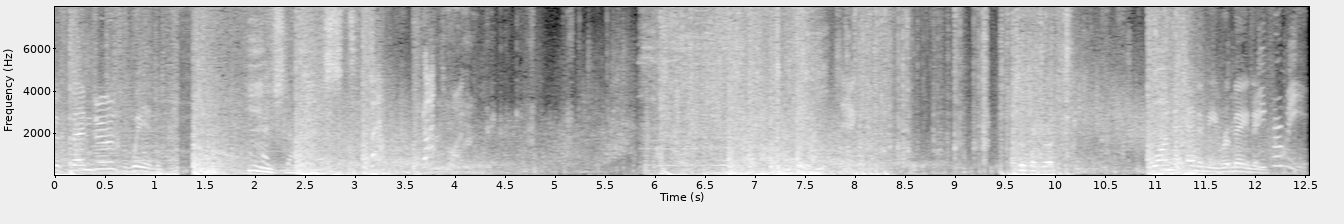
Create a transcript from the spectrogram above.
Defenders win. Got one. One enemy remaining. for me.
